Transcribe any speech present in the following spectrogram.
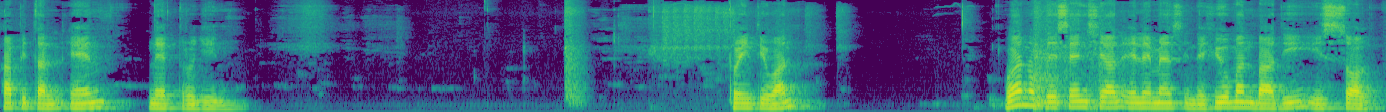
Capital N. Nitrogen 21. One of the essential elements in the human body is salt.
